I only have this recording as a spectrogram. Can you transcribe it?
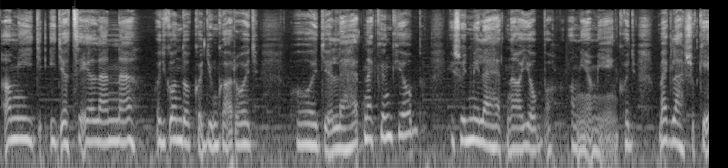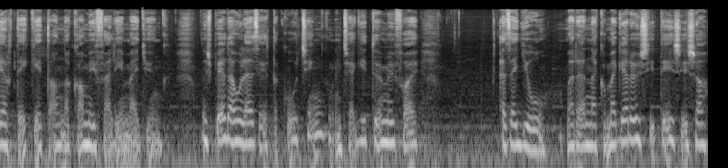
ami így, így a cél lenne, hogy gondolkodjunk arról, hogy hogy lehet nekünk jobb, és hogy mi lehetne a jobb, ami a miénk, hogy meglássuk értékét annak, ami felé megyünk. És például ezért a coaching, mint segítőműfaj, ez egy jó, mert ennek a megerősítés és a,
